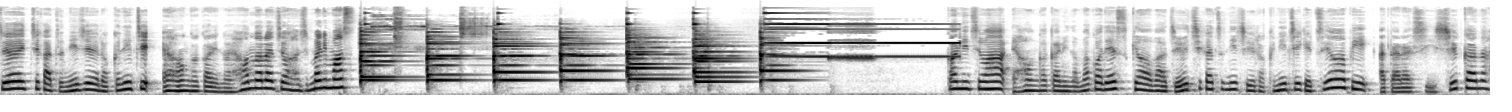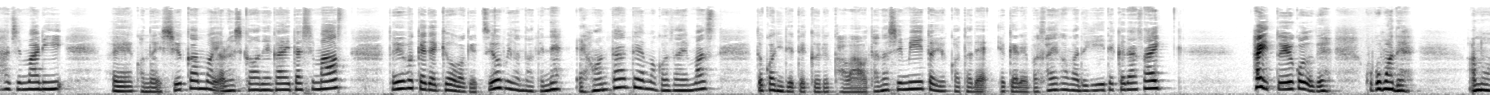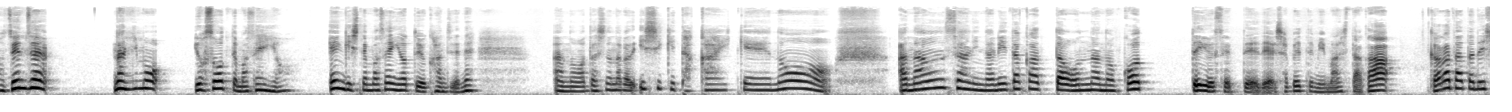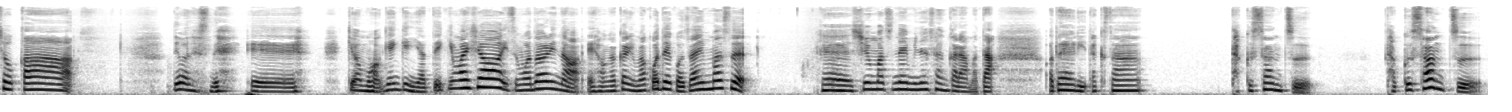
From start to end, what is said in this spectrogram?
11月26日、絵本係の絵本のラジオ始まります。こんにちは、絵本係のまこです。今日は11月26日月曜日、新しい1週間の始まり。えー、この1週間もよろしくお願いいたします。というわけで今日は月曜日なのでね、絵本探偵もございます。どこに出てくるかはお楽しみということで、よければ最後まで聞いてください。はい、ということで、ここまで、あの、全然、何も装ってませんよ。演技してませんよという感じでね、あの、私の中で意識高い系の、アナウンサーになりたかった女の子っていう設定で喋ってみましたが、いかがだったでしょうか？ではですね、えー、今日も元気にやっていきましょう。いつも通りの絵本係まこでございます。えー、週末ね、皆さんからまたお便りたくさん、たくさん通、たくさん通、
